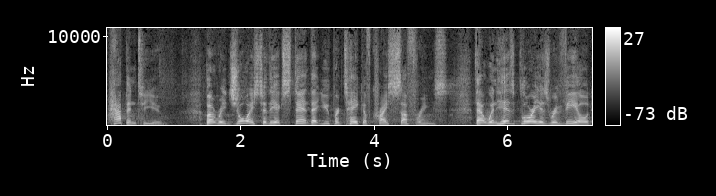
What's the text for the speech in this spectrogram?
happened to you but rejoice to the extent that you partake of Christ's sufferings, that when his glory is revealed,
